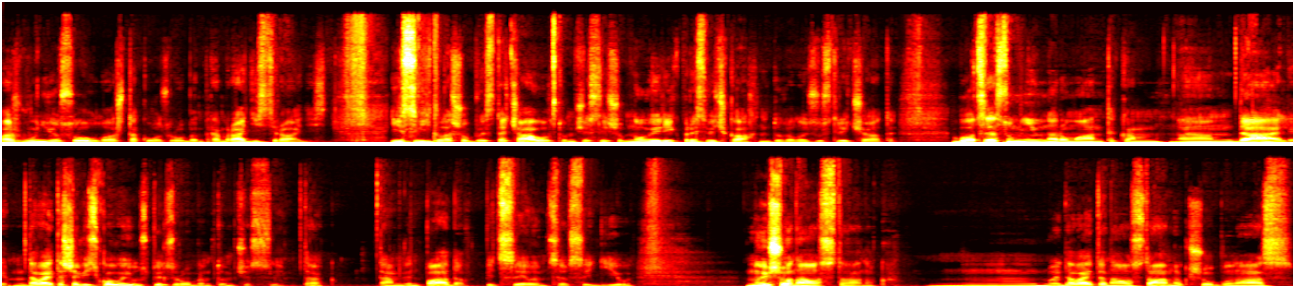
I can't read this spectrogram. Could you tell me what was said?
аж в унію соулу, аж тако зробимо. Прям радість, радість. І світла, щоб вистачало, в тому числі, щоб Новий рік при свічках не довелось зустрічати. Бо це сумнівна романтика. Ем, далі. Давайте ще військовий успіх зробимо, в тому числі. Так? Там він падав, підсилим це все діло. Ну і що наостанок? Ну і давайте наостанок, щоб у нас,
